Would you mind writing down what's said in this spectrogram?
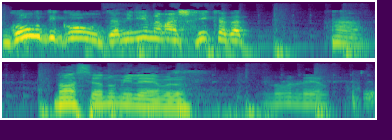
Gold Gold, a menina mais rica da Terra. Nossa, eu não me lembro. Não me lembro. Eu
